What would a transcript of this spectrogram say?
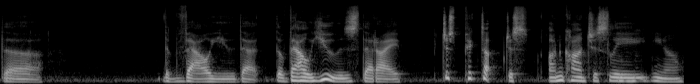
the the value that the values that I just picked up just unconsciously, mm-hmm. you know.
